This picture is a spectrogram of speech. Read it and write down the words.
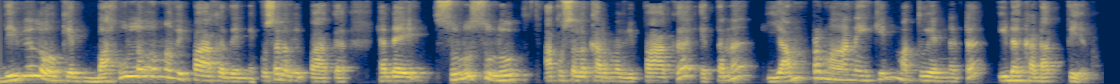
දිව්‍ය ලෝකෙත් බහුලවම විපාක දෙන්නේ කුසල විපාක. හැබැයි සුළු සුළු අකුසල කර්ම විපාක එතන යම් ප්‍රමාණයකින් මතුවෙන්නට ඉඩ කඩක් තියෙනවා.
